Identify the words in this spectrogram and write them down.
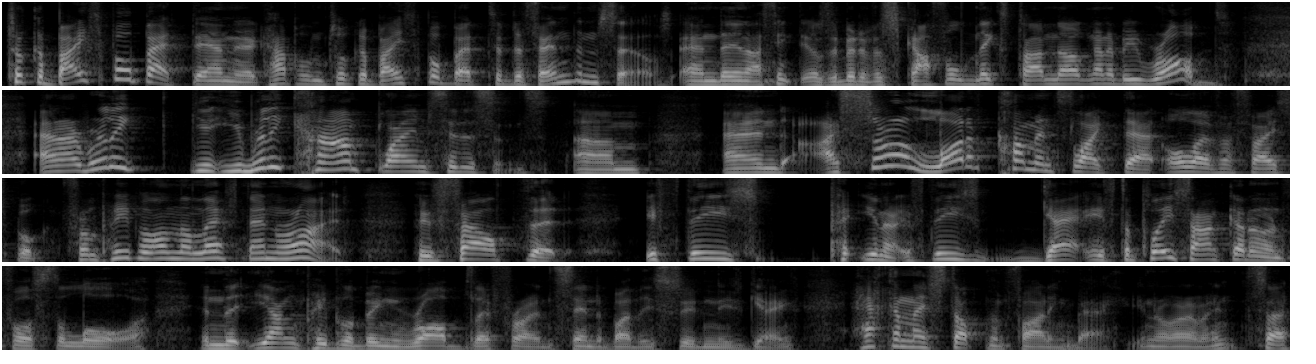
took a baseball bat down there. A couple of them took a baseball bat to defend themselves. And then I think there was a bit of a scuffle. Next time they were going to be robbed. And I really, you really can't blame citizens. Um, and I saw a lot of comments like that all over Facebook from people on the left and right who felt that if these you know, if these ga- if the police aren't going to enforce the law and that young people are being robbed left, right, and centre by these Sudanese gangs, how can they stop them fighting back? You know what I mean? So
